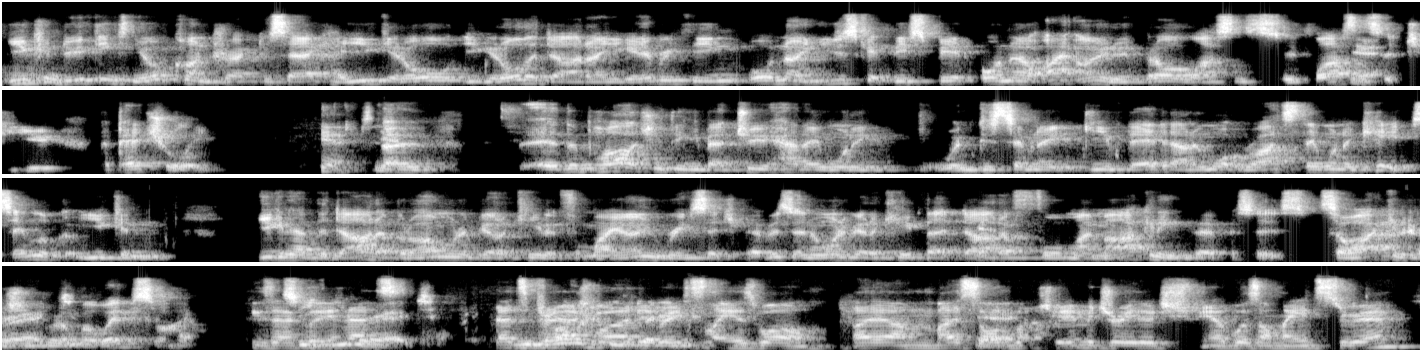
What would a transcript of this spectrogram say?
you can do things in your contract to say, okay, you get all you get all the data, you get everything, or no, you just get this bit, or no, I own it, but I'll license it, license yeah. it to you perpetually. Yeah. So yeah. Uh, the pilot should think about too how they want to disseminate, give their data, and what rights they want to keep. Say, look, you can you can have the data, but I want to be able to keep it for my own research purpose, and I want to be able to keep that data yeah. for my marketing purposes, so I can actually Correct. put it on my website. Exactly, so that's correct. that's pretty much what I did recently as well. I um I sold yeah. a bunch of imagery which you know, was on my Instagram.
